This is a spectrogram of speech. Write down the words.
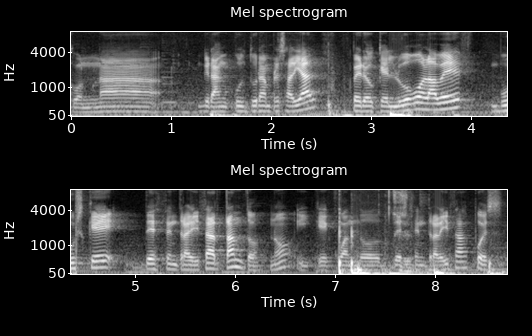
con una gran cultura empresarial, pero que luego a la vez busque descentralizar tanto, ¿no? Y que cuando descentralizas, pues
